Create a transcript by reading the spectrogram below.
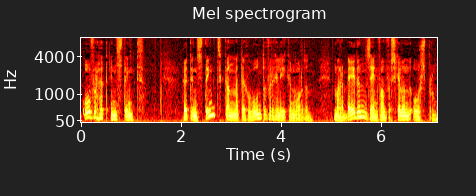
over het instinct. Het instinct kan met de gewoonte vergeleken worden, maar beiden zijn van verschillende oorsprong.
